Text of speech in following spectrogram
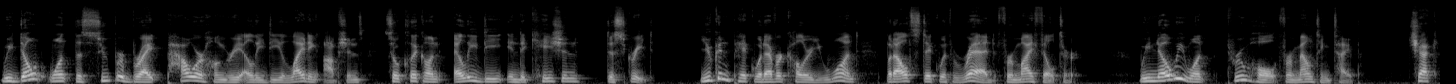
We don't want the super bright, power-hungry LED lighting options, so click on LED Indication Discrete. You can pick whatever color you want, but I'll stick with red for my filter. We know we want through-hole for mounting type. Check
